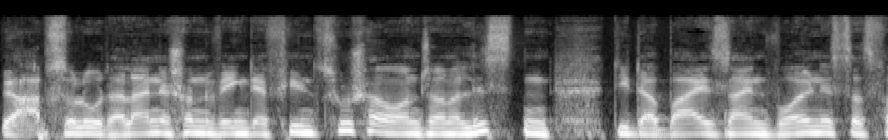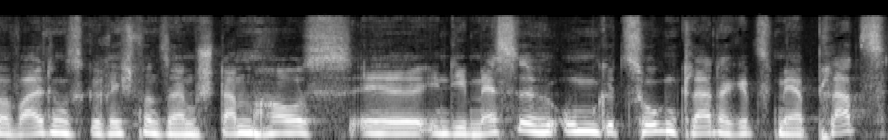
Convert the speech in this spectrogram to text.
Ja, absolut. Alleine schon wegen der vielen Zuschauer und Journalisten, die dabei sein wollen, ist das Verwaltungsgericht von seinem Stammhaus äh, in die Messe umgezogen. Klar, da gibt's mehr Platz.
